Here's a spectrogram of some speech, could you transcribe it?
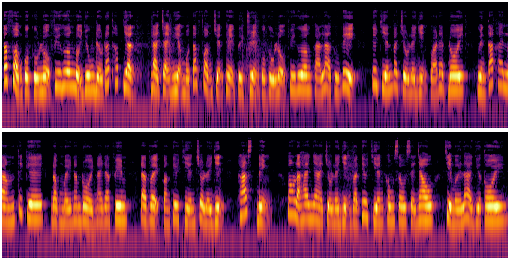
Tác phẩm của cửu lộ phi hương nội dung đều rất hấp dẫn, đã trải nghiệm một tác phẩm truyện thể từ truyện của cửu lộ phi hương khá là thú vị. Tiêu Chiến và Triệu Lê Dịnh quá đẹp đôi, nguyên tắc hay lắm, thích ghê, đọc mấy năm rồi nay ra phim, đã vậy còn Tiêu Chiến Triệu Lê Dịnh, cast đỉnh. Mong là hai nhà Triệu Lê Dịnh và Tiêu Chiến không sâu xé nhau, chỉ mới là dưa thôi.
